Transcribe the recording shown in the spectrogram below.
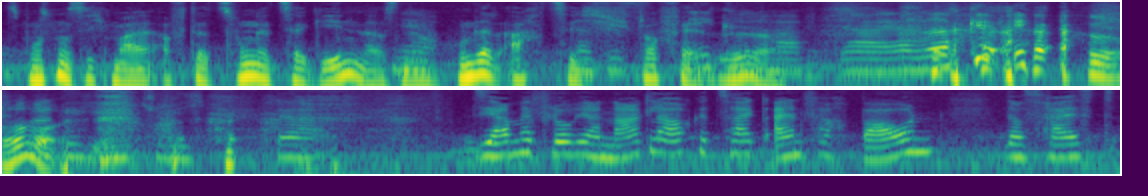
Das muss man sich mal auf der Zunge zergehen lassen. Ja. 180 das ist Stoffe. Ekelhaft. Ja, ja, wirklich, oh. wirklich eklig. Ja. Sie haben mir Florian Nagler auch gezeigt, einfach bauen. Das heißt,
